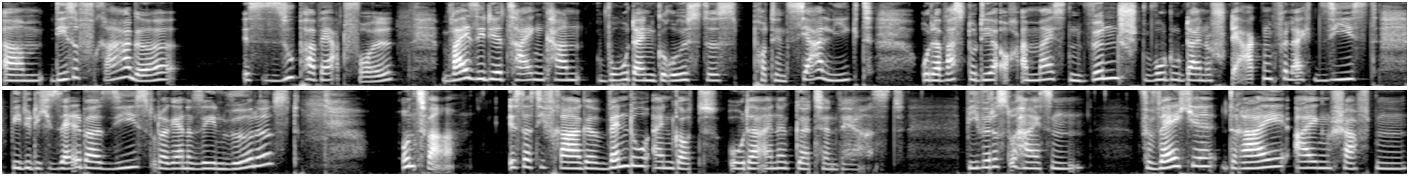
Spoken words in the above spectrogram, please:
ähm, diese Frage ist super wertvoll, weil sie dir zeigen kann, wo dein größtes Potenzial liegt oder was du dir auch am meisten wünschst, wo du deine Stärken vielleicht siehst, wie du dich selber siehst oder gerne sehen würdest. Und zwar ist das die Frage, wenn du ein Gott oder eine Göttin wärst, wie würdest du heißen? Für welche drei Eigenschaften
